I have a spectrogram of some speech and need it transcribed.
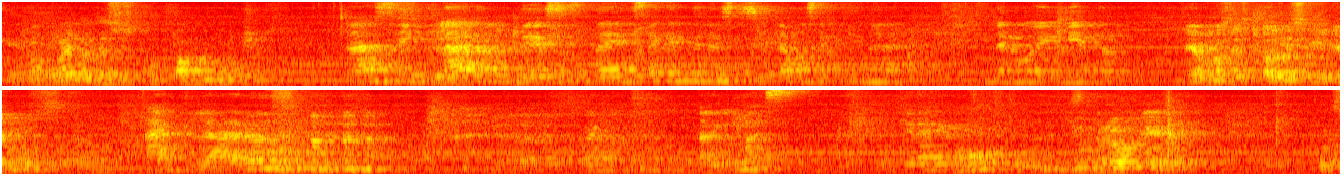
que es lo bueno, de eso ocupamos muchos. Ah, sí, claro, de, esa gente necesitamos aquí en, la- en el movimiento. Ya hemos estado y seguiremos estando. Ah, claro. bueno, ¿algo más? No, yo creo que, pues,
